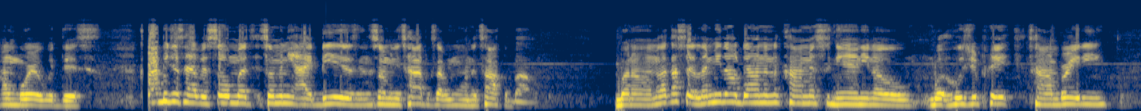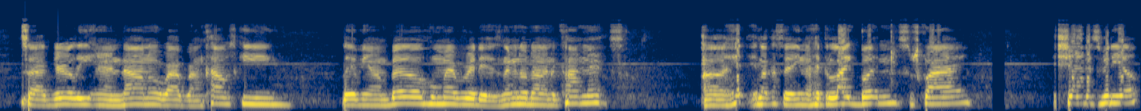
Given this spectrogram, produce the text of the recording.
I'm worried with this. I be just having so much, so many ideas and so many topics that we want to talk about. But um, like I said, let me know down in the comments again. You know, what who's your pick? Tom Brady, Todd Gurley, Aaron Donald, Rob Gronkowski, Le'Veon Bell, whomever it is. Let me know down in the comments. Uh, hit like I said, you know, hit the like button, subscribe, share this video.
